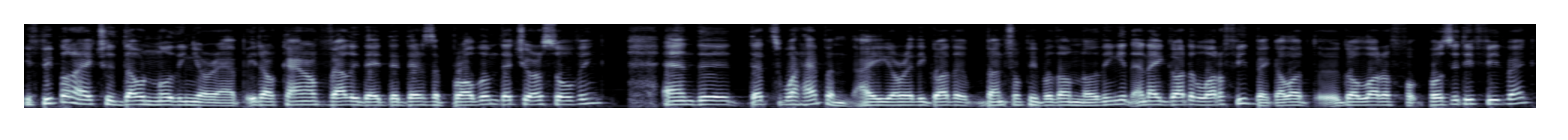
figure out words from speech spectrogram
if people are actually downloading your app, it'll kind of validate that there's a problem that you are solving, and uh, that's what happened. I already got a bunch of people downloading it, and I got a lot of feedback. A lot uh, got a lot of positive feedback,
